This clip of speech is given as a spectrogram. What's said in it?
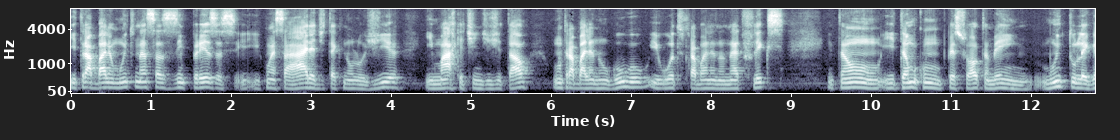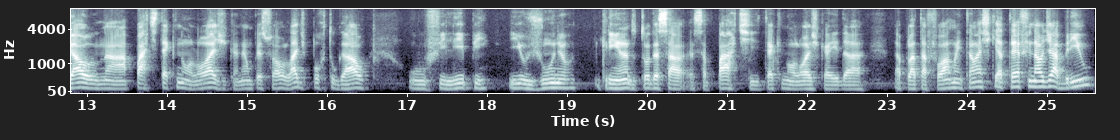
e trabalham muito nessas empresas e, e com essa área de tecnologia e marketing digital. Um trabalha no Google e o outro trabalha na Netflix. Então, e estamos com um pessoal também muito legal na parte tecnológica, né? Um pessoal lá de Portugal, o Felipe e o Júnior, criando toda essa, essa parte tecnológica aí da, da plataforma. Então, acho que até final de abril,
